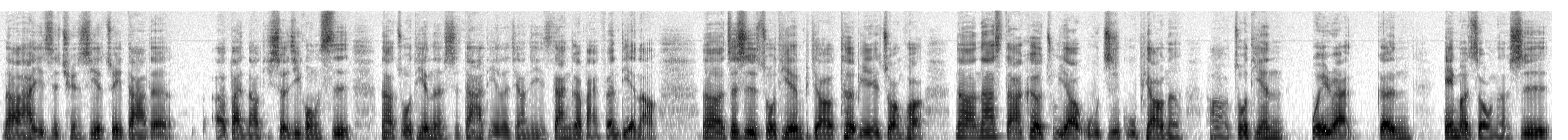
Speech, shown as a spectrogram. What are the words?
那它也是全世界最大的呃半导体设计公司。那昨天呢是大跌了将近三个百分点哦。那这是昨天比较特别的状况。那纳斯达克主要五只股票呢，啊，昨天微软跟 Amazon 呢是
